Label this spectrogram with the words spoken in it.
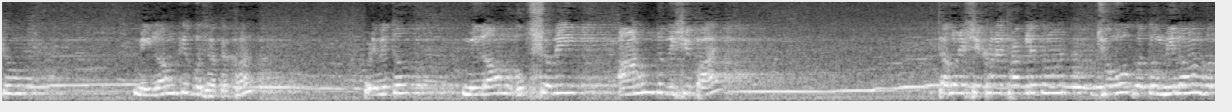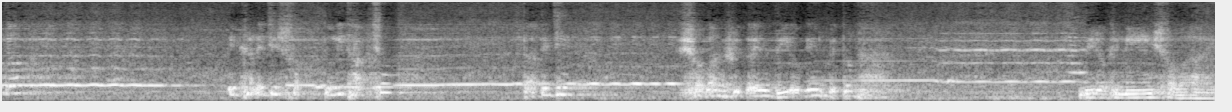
তো মিলনকে বোঝাতে হয়। প্রেমে তো মিলন উৎসবেই আনন্দ বেশি পায়। তাহলে সেখানে থাকলে তোমার যোগ হতো, মিলন হতো। এখানে যে সব তুমি থাকছো, তাতে যে সবার হৃদয়ে বিয়োগের বেদনা। বিরোহিনী সবাই।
